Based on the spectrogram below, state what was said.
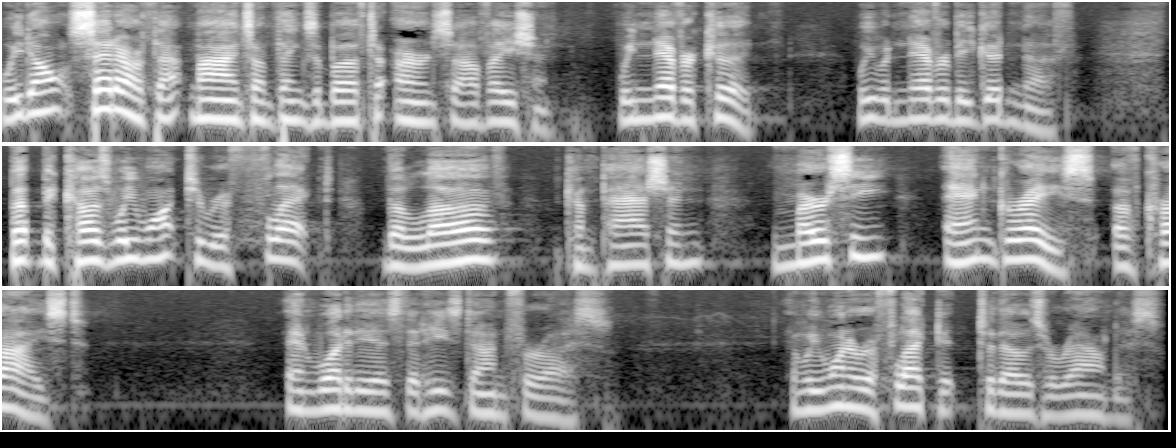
We don't set our th- minds on things above to earn salvation. We never could. We would never be good enough. But because we want to reflect the love, compassion, mercy, and grace of Christ and what it is that He's done for us. And we want to reflect it to those around us.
